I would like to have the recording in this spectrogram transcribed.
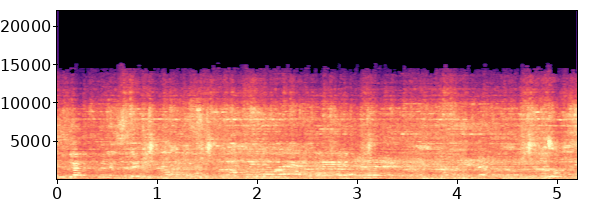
Hey, you gotta finish this. Go,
